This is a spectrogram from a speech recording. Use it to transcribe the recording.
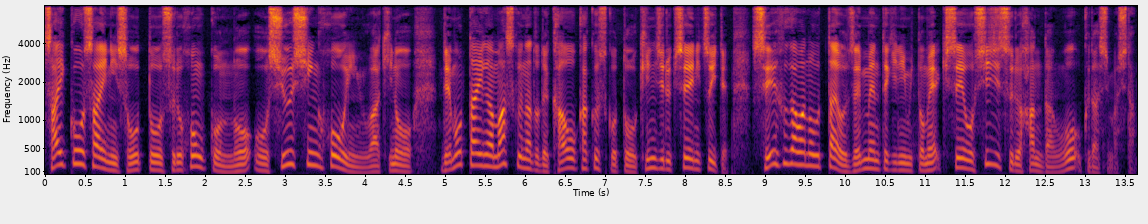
最高裁に相当する香港の終身法院は昨日、デモ隊がマスクなどで顔を隠すことを禁じる規制について、政府側の訴えを全面的に認め、規制を支持する判断を下しました。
